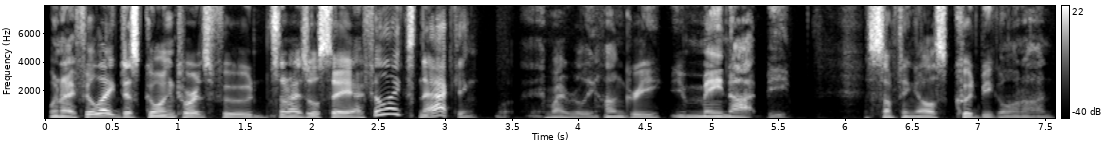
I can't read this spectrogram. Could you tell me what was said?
When I feel like just going towards food, sometimes we'll say, I feel like snacking. Well, Am I really hungry? You may not be. Something else could be going on.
